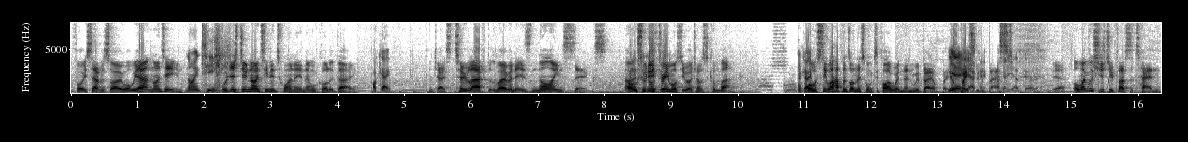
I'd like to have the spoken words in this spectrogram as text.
47. So what are we at? 19. 19. We'll just do 19 and 20 and then we'll call it day. okay. Okay, so two left. At the moment it is 9 6. Oh, Alright, should we do three more so you got a chance to come back? Okay. Well, we'll see what happens on this one, because if I win, then we're ba- ba- yeah, yeah, basically okay. the best. Okay, yeah, let's go then. Yeah. Or maybe we should just do first to 10,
